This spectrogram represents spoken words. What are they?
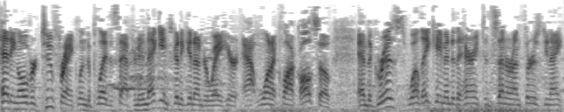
heading over to Franklin to play this afternoon. That game's going to get underway here at 1 o'clock also. And the Grizz, well, they came into the Harrington Center on Thursday night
